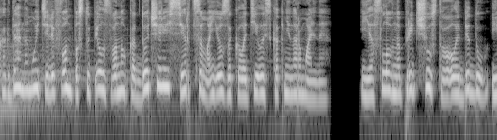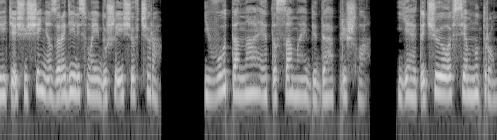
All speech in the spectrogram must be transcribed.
Когда на мой телефон поступил звонок от дочери, сердце мое заколотилось как ненормальное. Я словно предчувствовала беду, и эти ощущения зародились в моей душе еще вчера. И вот она, эта самая беда, пришла. Я это чуяла всем нутром.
